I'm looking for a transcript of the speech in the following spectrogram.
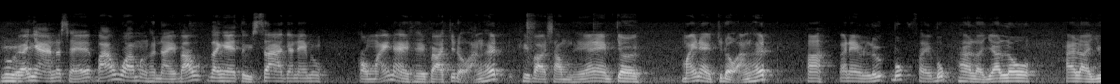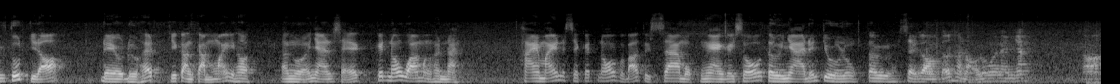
người ở nhà nó sẽ báo qua màn hình này báo tai nghe từ xa cho anh em luôn. Còn máy này thì vào chế độ ăn hết khi vào sòng thì anh em chơi. Máy này chế độ ăn hết ha. Anh em lướt book facebook hay là zalo hay là youtube gì đó đều được hết. Chỉ cần cầm máy thì thôi là người ở nhà nó sẽ kết nối qua màn hình này. Hai máy nó sẽ kết nối và báo từ xa một ngàn cây số từ nhà đến trường luôn từ Sài Gòn tới Hà Nội luôn anh em nhé. Đó.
